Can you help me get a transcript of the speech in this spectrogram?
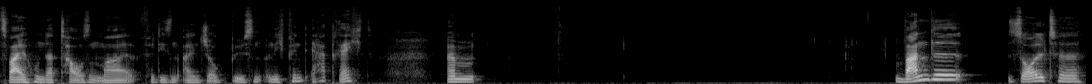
200.000 Mal für diesen einen Joke büßen. Und ich finde, er hat recht. Ähm, Wandel sollte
